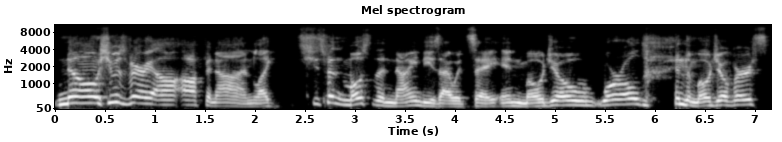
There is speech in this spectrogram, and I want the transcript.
No, she was very uh, off and on. Like she spent most of the '90s, I would say, in Mojo world, in the Mojo verse,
